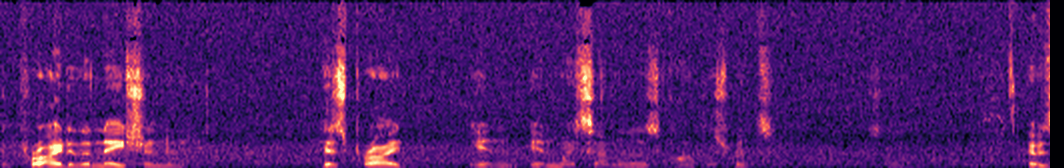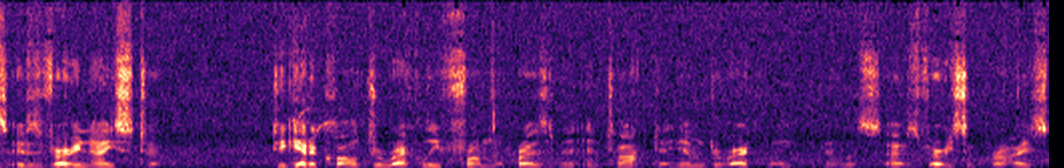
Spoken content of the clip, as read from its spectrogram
the pride of the nation and his pride in, in my son and his accomplishments. It was, it was very nice to, to get a call directly from the president and talk to him directly. I was, I was very surprised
